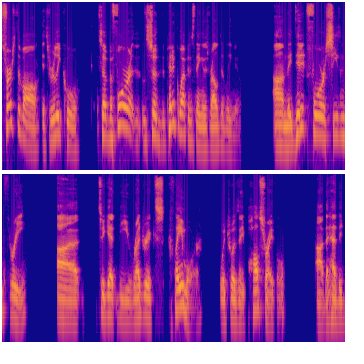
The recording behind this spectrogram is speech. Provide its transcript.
first of all, it's really cool. So before, so the pinnacle weapons thing is relatively new. Um, they did it for season three, uh, to get the Redrix's Claymore, which was a pulse rifle, uh, that had the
